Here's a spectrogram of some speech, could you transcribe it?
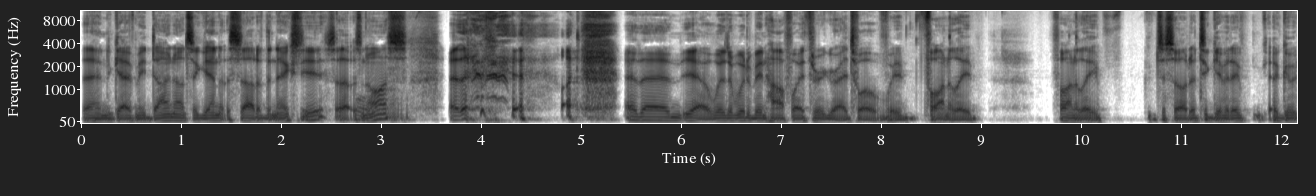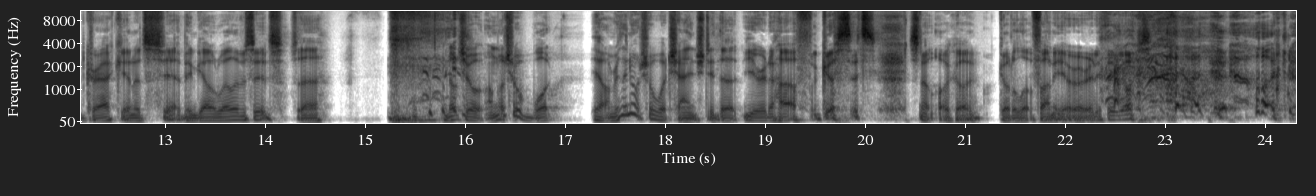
Then gave me donuts again at the start of the next year. So that was nice. And then, and then, yeah, it would, have been halfway through grade 12. We finally, finally decided to give it a, a good crack. And it's yeah, been going well ever since. So not sure. I'm not sure what. Yeah, I'm really not sure what changed in that year and a half because it's it's not like I got a lot funnier or anything. I was- like, I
